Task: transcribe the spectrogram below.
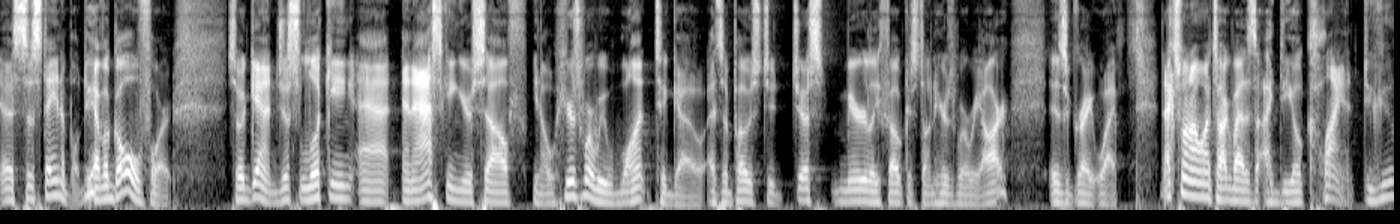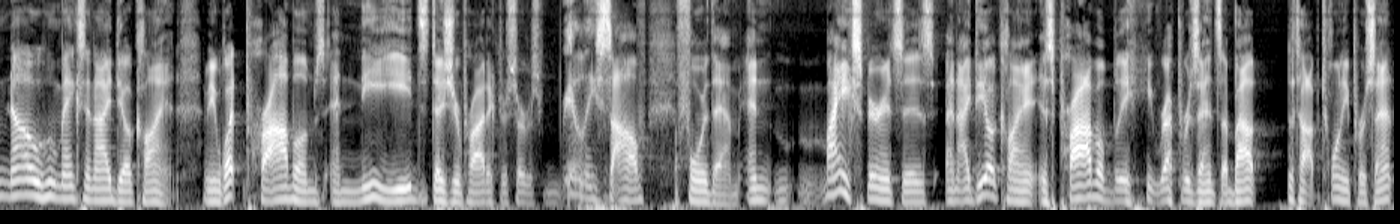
uh, sustainable? Do you have a goal for it? So again, just looking at and asking yourself, you know, here's where we want to go as opposed to just merely focused on here's where we are is a great way. Next one I want to talk about is ideal client. Do you know who makes an ideal client? I mean, what problems and needs does your product or service really solve for them? And my experience is an ideal client is probably represents about the top 20%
